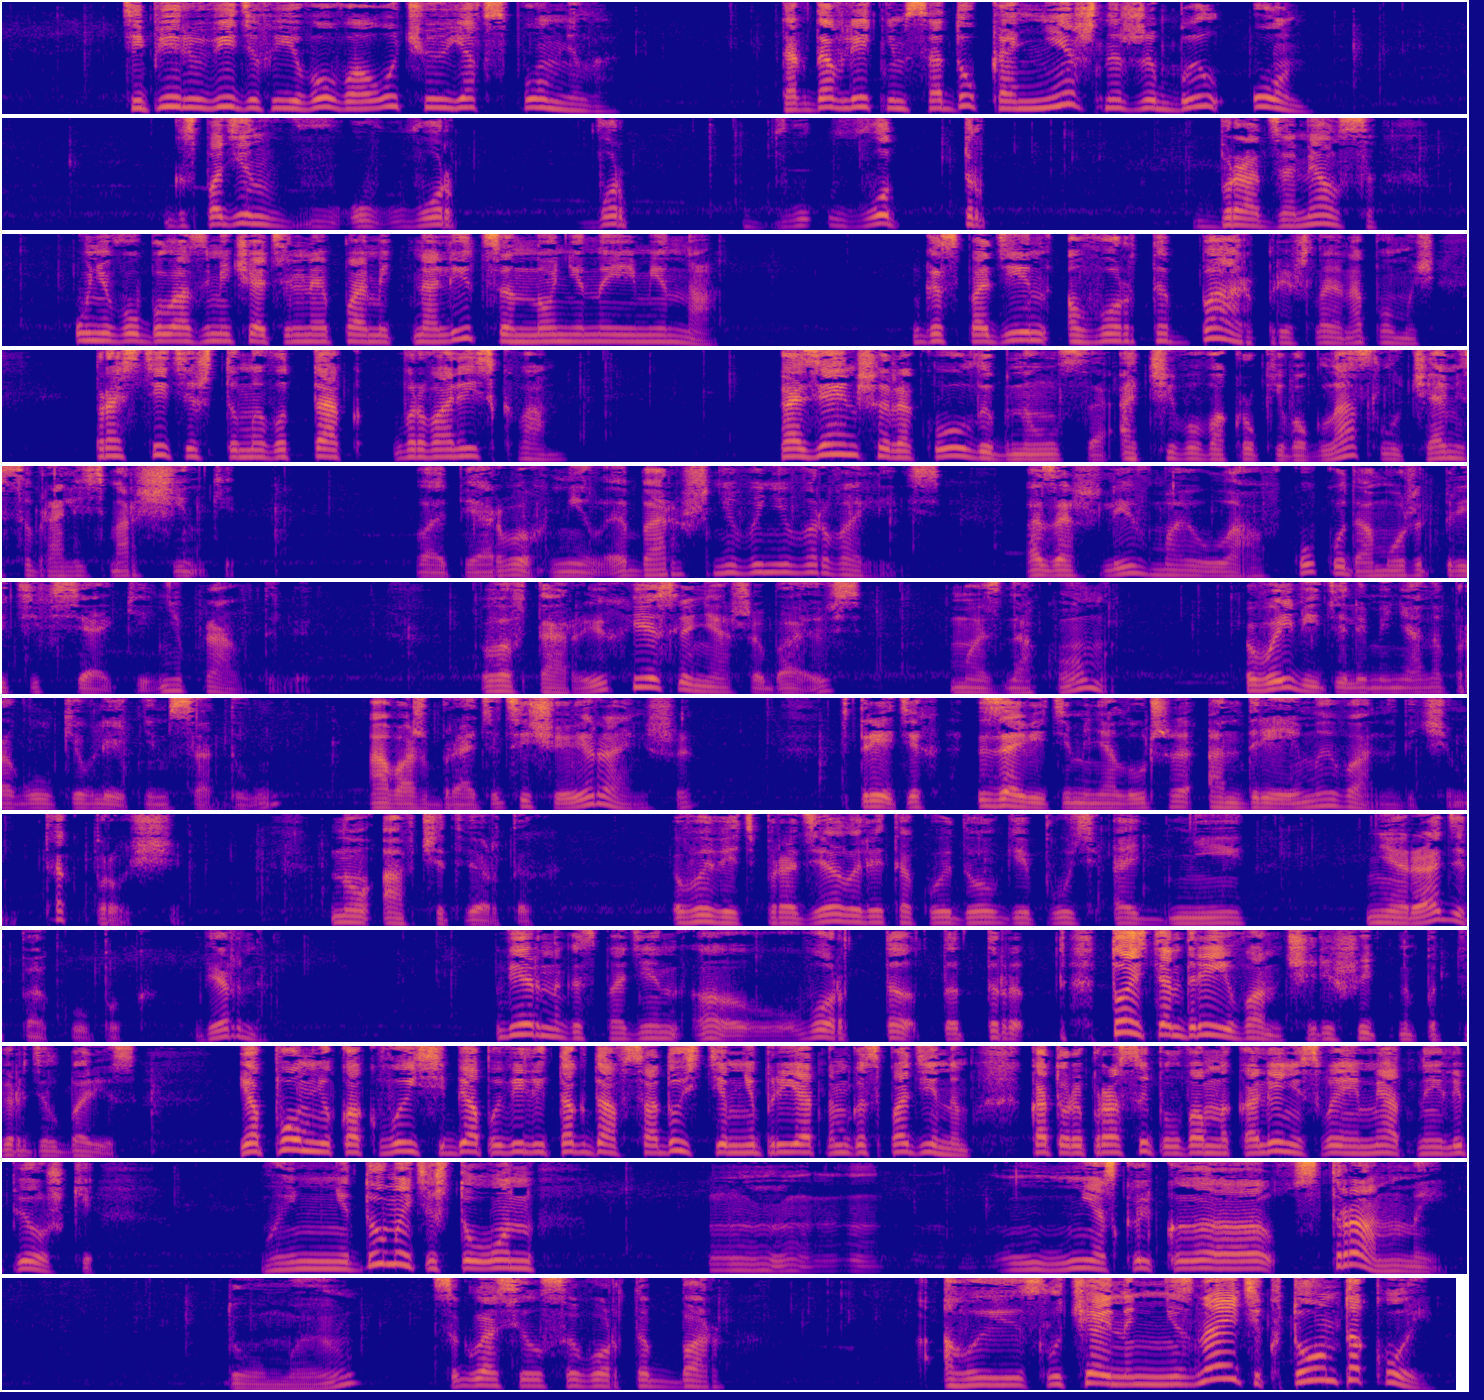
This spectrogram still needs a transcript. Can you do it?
теперь, увидев его воочию, я вспомнила. Тогда в летнем саду, конечно же, был он. Господин Вор... Вор вот брат замялся. У него была замечательная память на лица, но не на имена. Господин Вортебар пришла я на помощь. Простите, что мы вот так ворвались к вам. Хозяин широко улыбнулся, отчего вокруг его глаз лучами собрались морщинки. Во-первых, милая барышня, вы не ворвались, а зашли в мою лавку, куда может прийти всякий, не правда ли? Во-вторых, если не ошибаюсь, мы знакомы. Вы видели меня на прогулке в летнем саду, а ваш братец еще и раньше. В-третьих, зовите меня лучше Андреем Ивановичем, так проще. Ну, а в-четвертых, вы ведь проделали такой долгий путь одни не ради покупок, верно? Верно, господин э, Ворт. То есть Андрей Иванович решительно подтвердил Борис. Я помню, как вы себя повели тогда в саду с тем неприятным господином, который просыпал вам на колени свои мятные лепешки. Вы не думаете, что он несколько странный? Думаю, согласился Вортеббар. А вы случайно не знаете, кто он такой?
